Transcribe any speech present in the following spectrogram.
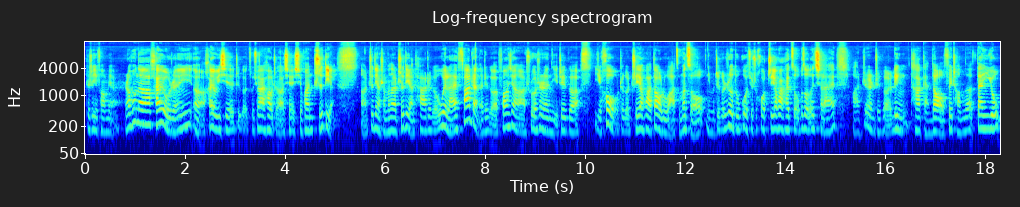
这是一方面，然后呢，还有人呃，还有一些这个足球爱好者啊，喜喜欢指点，啊，指点什么呢？指点他这个未来发展的这个方向啊，说是你这个以后这个职业化道路啊怎么走？你们这个热度过去之后，职业化还走不走得起来？啊，这这个令他感到非常的担忧。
